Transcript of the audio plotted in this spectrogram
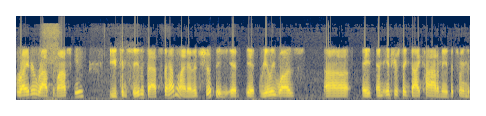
writer, Rob Demovsky, you can see that that's the headline, and it should be. It it really was uh, a, an interesting dichotomy between the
